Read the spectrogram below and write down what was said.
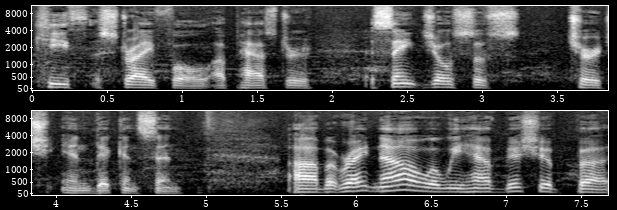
Keith Streifel, a pastor, St. Joseph's Church in Dickinson. Uh, but right now uh, we have Bishop uh,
